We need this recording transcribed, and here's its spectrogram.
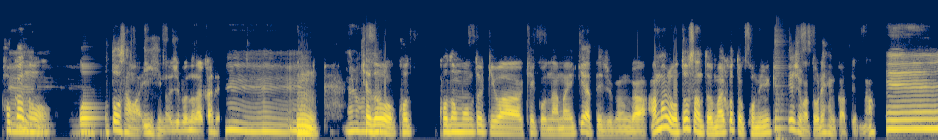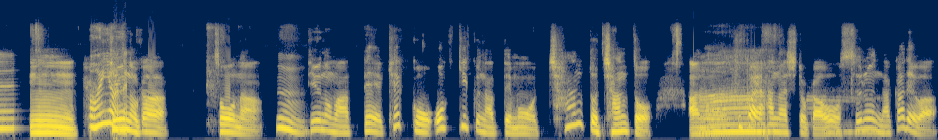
他のお父さんはいい日の自分の中で。うん、うん、ううん。ん。なるほど。け、ど、こ子供の時は結構生意気やって自分が。あまりお父さんとうまいことコミュニケーションが取れへんかってんな。えー、うん。っないよね。ていうのが、そうなん。うんっ。ていうのもあって、結構大きくなっても、ちゃんとちゃんと、あの、あー深い話とかをする中では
